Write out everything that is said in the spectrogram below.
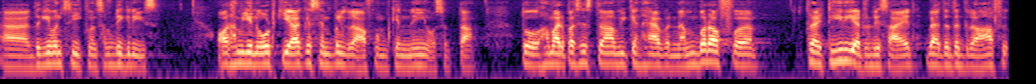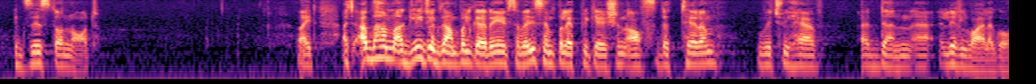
the given sequence of degrees اور ہم یہ نوٹ کیا کہ سمپل گراف ممکن نہیں ہو سکتا تو ہمارے پاس اس طرح we can have a number of criteria to decide whether the graph exist or not right اچھا اب ہم اگلی جو ایگزامپل کر رہے ہیں it's a very simple application of the theorem which we have little while ago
